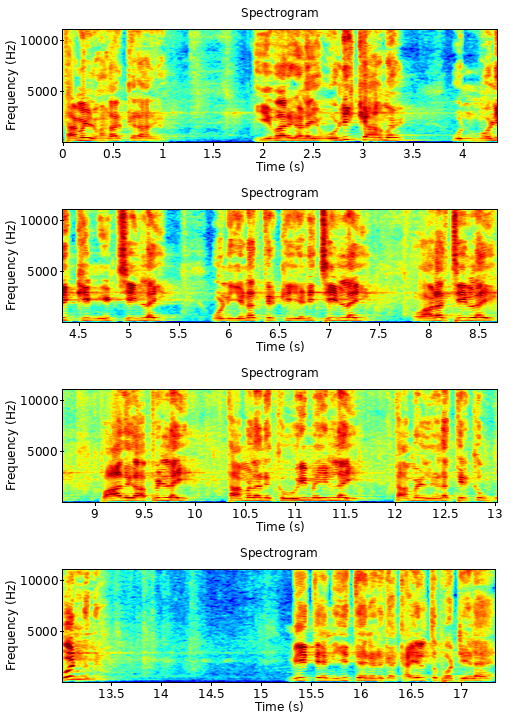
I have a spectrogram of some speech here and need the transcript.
தமிழ் வளர்க்கிறார்கள். இவர்களை ஒழிக்காமல் உன் மொழிக்கு மீட்சி இல்லை உன் இனத்திற்கு எழுச்சி இல்லை வளர்ச்சி இல்லை பாதுகாப்பில்லை தமிழனுக்கு உரிமை இல்லை தமிழ் நிலத்திற்கு ஒன்றுமில்லை மீத்தேன் ஈத்தேன் எடுக்க கையெழுத்து போட்டியில்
